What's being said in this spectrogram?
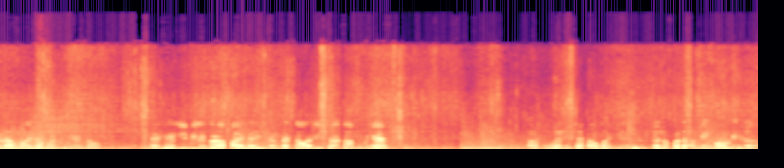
dah lama tak buat dengan kau. Lagi-lagi bila kau rapat dengan Lisa. Kau tahu tak Lisa tu aku punya? Aku dengan Lisa kawan je. Kalau kau nak ambil, kau ambil lah.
